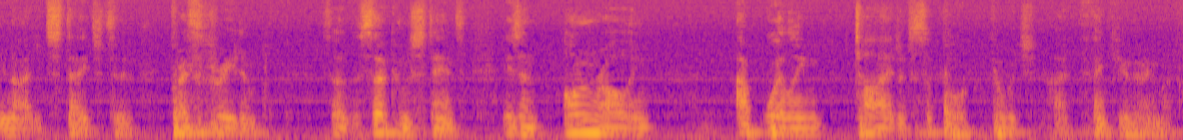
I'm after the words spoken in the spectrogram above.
United States to press freedom. So the circumstance is an on-rolling, upwelling tide of support for which I thank you very much.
